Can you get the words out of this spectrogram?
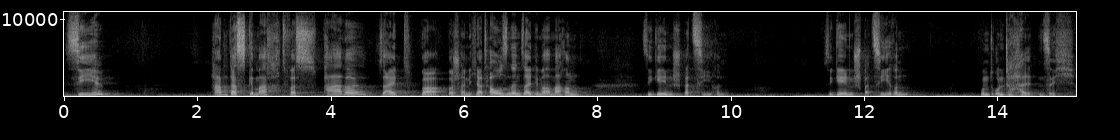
Sie haben das gemacht, was Paare seit war wahrscheinlich Jahrtausenden, seit immer machen. Sie gehen spazieren. Sie gehen spazieren und unterhalten sich.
